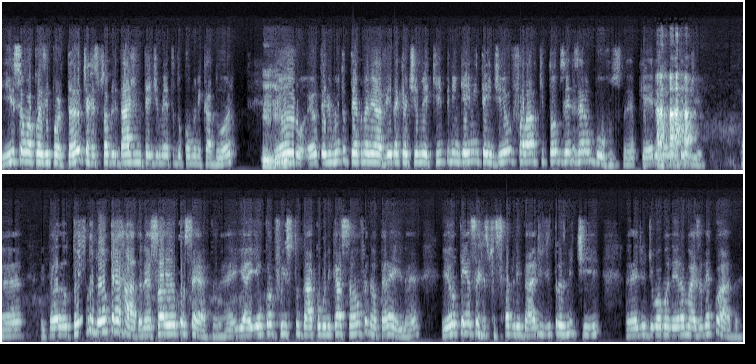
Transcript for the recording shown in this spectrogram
E isso é uma coisa importante, a responsabilidade de entendimento do comunicador. Uhum. Eu, eu teve muito tempo na minha vida que eu tinha uma equipe, ninguém me entendia, eu falava que todos eles eram burros, né? Porque eles não me entendiam. É, então, todo mundo está errado, né? Só eu estou certo, né? E aí eu fui estudar comunicação, falei, não, peraí, né? eu tenho essa responsabilidade de transmitir né, de, de, uma maneira mais adequada.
